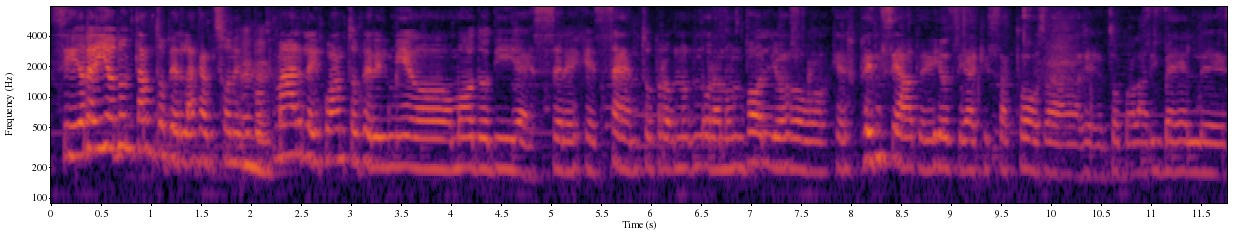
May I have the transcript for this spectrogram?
sì, ora io non tanto per la canzone di mm-hmm. Bob Marley quanto per il mio modo di essere che sento, pro- non, ora non voglio che pensiate che io sia chissà cosa, che insomma la ribelle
